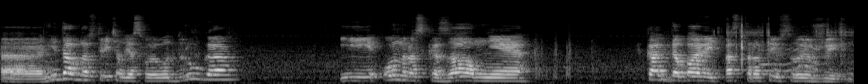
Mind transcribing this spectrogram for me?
Э, недавно встретил я своего друга, и он рассказал мне, как добавить остроты в свою жизнь.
